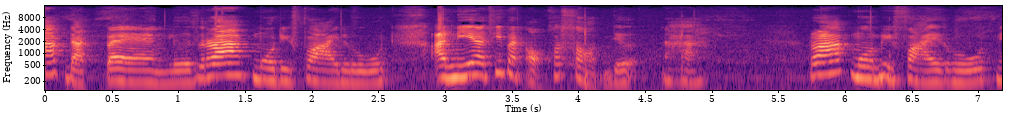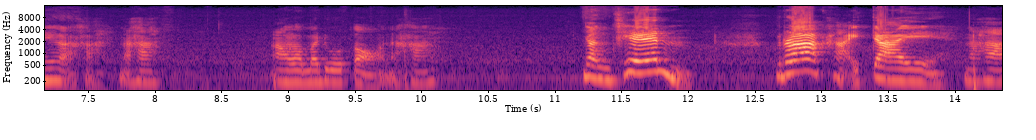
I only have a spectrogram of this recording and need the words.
ากดัดแปลง หรือราก modify root อันนี้ที่มันออกข้อสอบเยอะนะคะ ราก modify root นี่แหละค่ะนะคะเอาเรามาดูต่อนะคะ อย่างเช่น รากหายใจนะคะ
